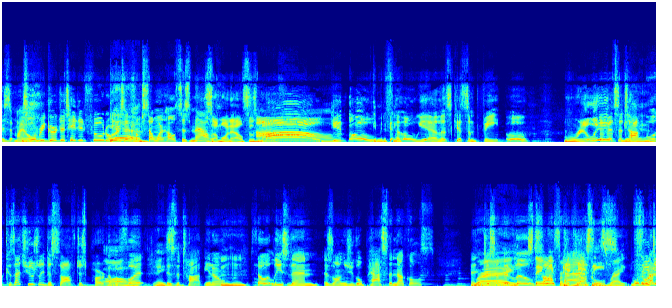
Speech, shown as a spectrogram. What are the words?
Is it my own regurgitated food or is it from someone else's mouth? Someone else's oh, mouth. Oh, give oh, Give me the feet. Oh yeah, let's kiss some feet. Oh, Really? if it's the top, Yeah. well, because that's usually the softest part of a Oh, foot jeez. is the top, you know. Mhm. So at least then, as long as you go past the knuckles and just a Right. bit little Stay away soft from the pad. creases. Knuckles. Right. Well, the Feet knuckles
